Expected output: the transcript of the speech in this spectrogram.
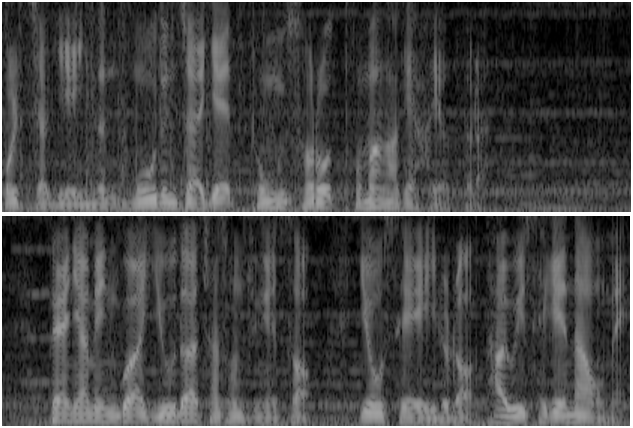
골짜기에 있는 모든 자에게 동서로 도망하게 하였더라. 베냐민과 유다 자손 중에서 요새에 이르러 다윗에게 나오매.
